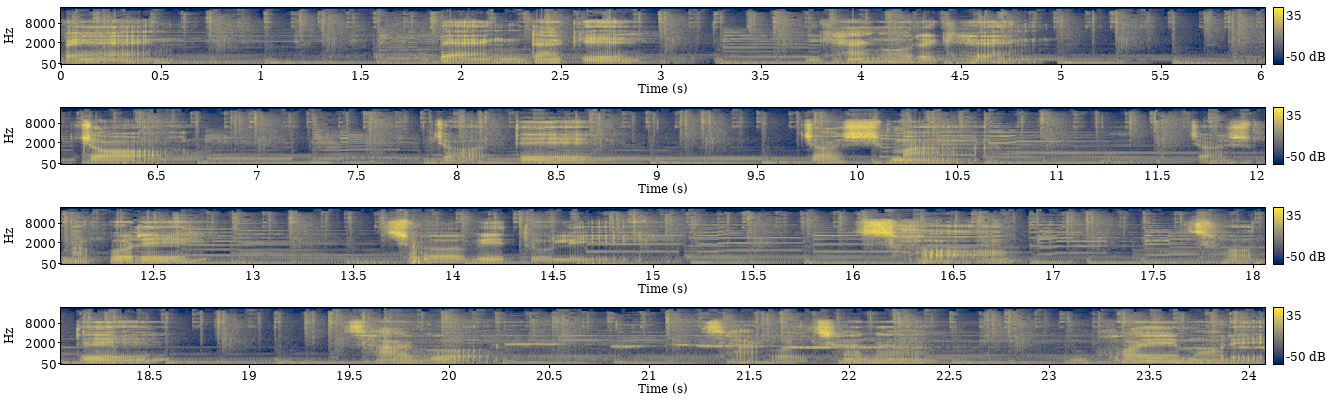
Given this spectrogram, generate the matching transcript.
ব্যাং ব্যাং ডাকে ঘ্যাঙরে ঘ্যাং। চ চতে চশমা। চশমা পরে ছবি তুলি। ছ, ছতে ছাগল ছাগল ছানা ভয়ে মরে।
